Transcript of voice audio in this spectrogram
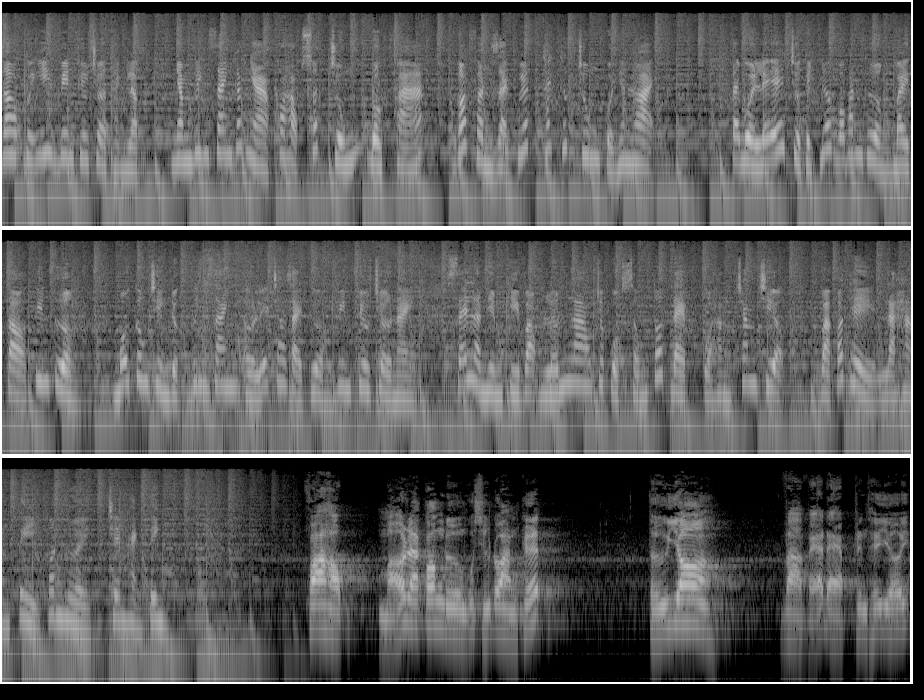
do quỹ VinFuture thành lập nhằm vinh danh các nhà khoa học xuất chúng, đột phá, góp phần giải quyết thách thức chung của nhân loại. Tại buổi lễ, Chủ tịch nước Võ Văn Thưởng bày tỏ tin tưởng mỗi công trình được vinh danh ở lễ trao giải thưởng VinFuture này sẽ là niềm kỳ vọng lớn lao cho cuộc sống tốt đẹp của hàng trăm triệu và có thể là hàng tỷ con người trên hành tinh. Khoa học mở ra con đường của sự đoàn kết, tự do và vẻ đẹp trên thế giới.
